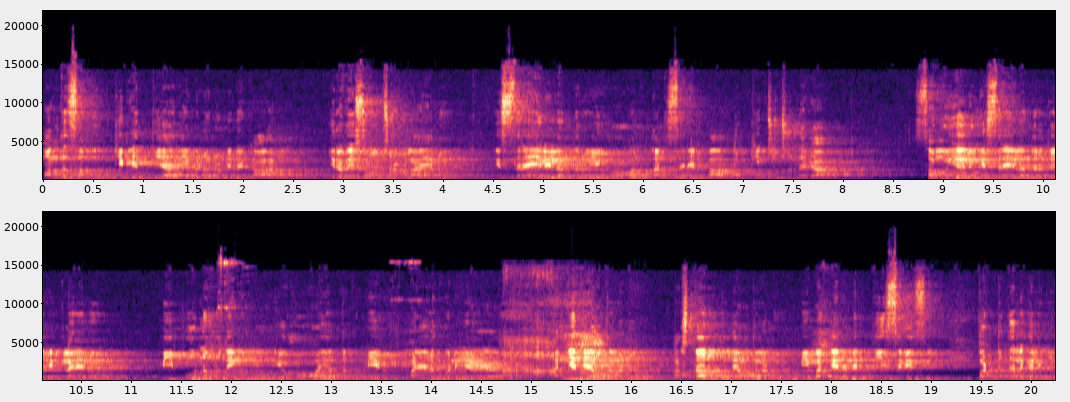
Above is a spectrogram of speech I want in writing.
మందసము కిరియత్యారీములో నుండిన కాలము ఇరవై సంవత్సరములాయను. ఇస్రాయేలీలందరూ యహోవను అనుసరింప దుఃఖించుచుండగా సమూహలు ఇస్రాయేలందరూ ఇట్లా నేను మీ పూర్ణ హృదయంలో యహోవా యొద్దకు మీరు మళ్ళుకొని అన్య దేవతలను అష్టారూప దేవతలను మీ మధ్య నుండి తీసివేసి పట్టుదల కలిగి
